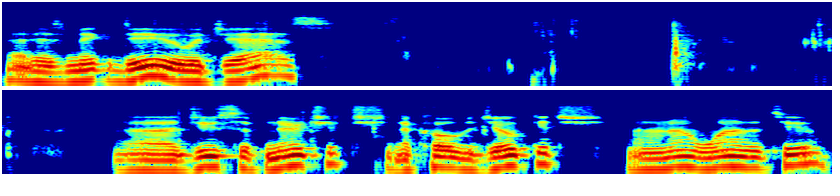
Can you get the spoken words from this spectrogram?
That is McDo with Jazz. Uh, Jusuf Nurkic, Nikola Jokic, I don't know, one of the two.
